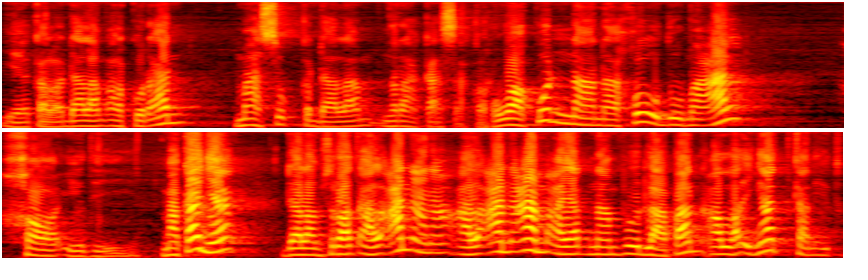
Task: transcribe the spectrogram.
ya kalau dalam Al-Qur'an masuk ke dalam neraka sakor. Wa kunna nakhudhu ma'al khaidin. Makanya dalam surat Al-An'am ayat 68 Allah ingatkan itu.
